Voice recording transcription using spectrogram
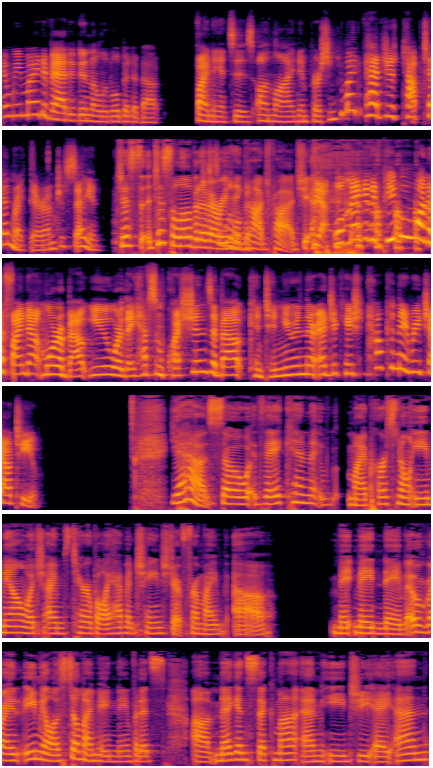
And we might have added in a little bit about finances online in person you might have had your top 10 right there i'm just saying just just a little bit of just everything bit. hodgepodge yeah. yeah well megan if people want to find out more about you or they have some questions about continuing their education how can they reach out to you yeah, so they can my personal email, which I'm terrible. I haven't changed it from my uh, maiden name. Oh, my email is still my maiden name, but it's uh, Megan Sikma, M E G A N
